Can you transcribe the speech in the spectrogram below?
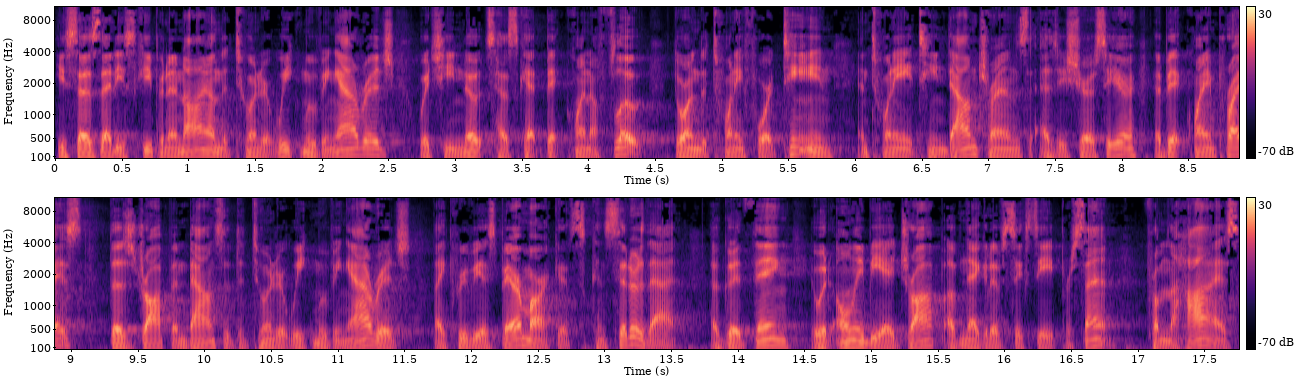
he says that he's keeping an eye on the 200 week moving average, which he notes has kept Bitcoin afloat during the 2014 and 2018 downtrends. As he shares here, a Bitcoin price does drop and bounce at the 200 week moving average like previous bear markets. Consider that a good thing. It would only be a drop of negative 68% from the highs.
